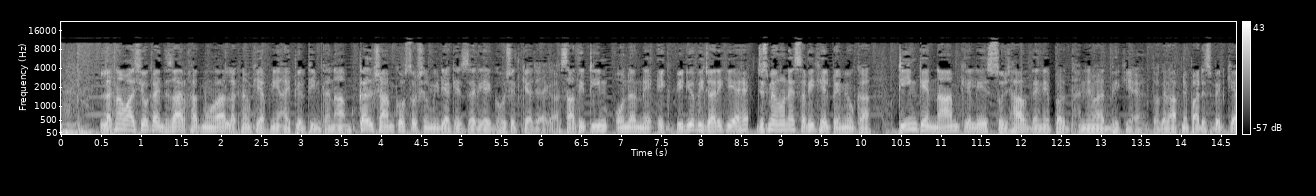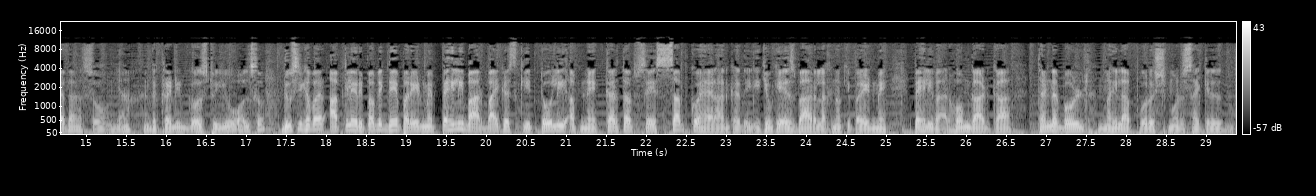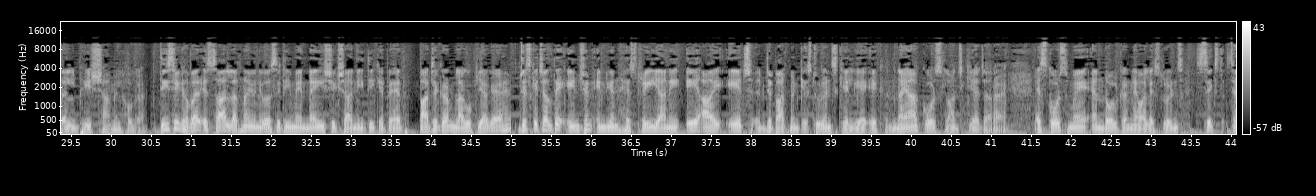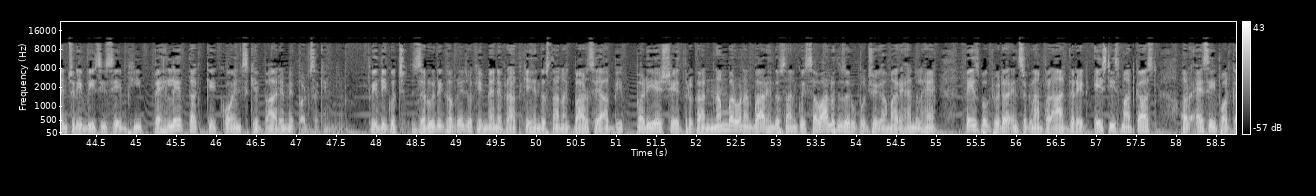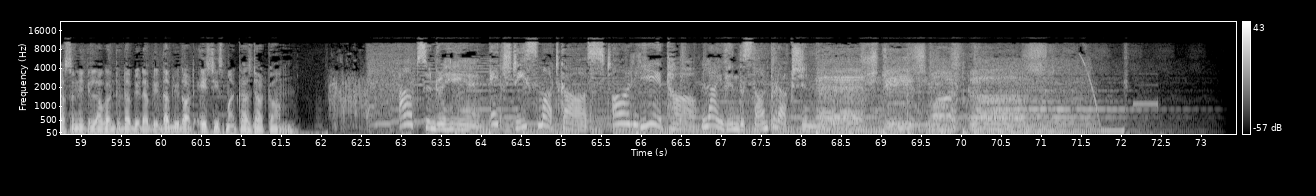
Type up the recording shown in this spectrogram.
लखनऊ वासियों का इंतज़ार खत्म हुआ। लखनऊ की अपनी आईपीएल टीम का नाम कल शाम को सोशल मीडिया के ज़रिए घोषित किया जाएगा। साथ ही टीम ओनर ने एक वीडियो भी जारी किया है जिसमें उन्होंने सभी खेल प्रेमियों का टीम के नाम के लिए सुझाव देने पर धन्यवाद भी किया है। तो अगर आपने पार्टिसिपेट किया था so yeah the credit goes to you also दूसरी खबर, आपके लिए रिपब्लिक डे परेड में पहली बार बाइकर्स की टोली अपने करतब से सबको हैरान कर देगी, क्योंकि इस बार लखनऊ की परेड में पहली बार होमगार्ड का थंडरबोल्ट महिला पुरुष मोटरसाइकिल दल भी शामिल होगा। तीसरी खबर, इस साल लखनऊ यूनिवर्सिटी में नई शिक्षा नीति के तहत पाठ्यक्रम लागू किया गया है, जिसके चलते एंशियंट इंडियन हिस्ट्री यानी एआईएच डिपार्टमेंट के स्टूडेंट्स के लिए एक नया कोर्स लॉन्च किया जा रहा है। इस कोर्स में एनरोल करने वाले स्टूडेंट्स सिक्स सेंचुरी बीसी से भी पहले तक के कॉइन्स के बारे में पढ़ सकेंगे। तो यदि कुछ ज़रूरी खबरें जो कि मैंने प्राप्त की हिंदुस्तान अखबार से आप भी पढ़िए। क्षेत्र का नंबर वन अखबार हिंदुस्तान कोई सवाल हो तो ज़रूर पूछिएगा। हमारे हैंडल हैं फेसबुक ट्विटर इंस्टाग्राम पर at the rate H T और ऐसे ही पॉडकास्ट सुनने के लिए log on to W W W dot H T com आप सुन रहे हैं एच टी स्मार्ट कास्ट और ये था live Hindustan production HD Smartcast.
